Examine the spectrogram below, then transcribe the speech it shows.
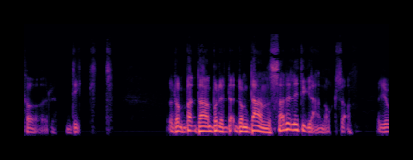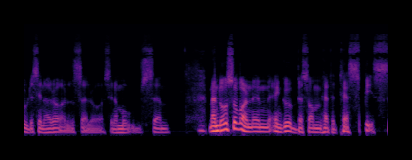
kördikt. De, både, de dansade lite grann också och gjorde sina rörelser och sina moves. Men då så var det en, en gubbe som hette Tespis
